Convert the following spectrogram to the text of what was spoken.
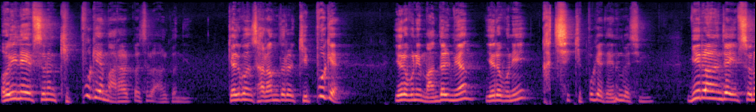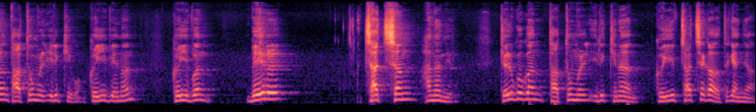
의인의 입술은 기쁘게 말할 것을 알거니와. 결국은 사람들을 기쁘게 여러분이 만들면 여러분이 같이 기쁘게 되는 것입니다. 미라는 자의 입술은 다툼을 일으키고 그 입에는 그 입은 매를 자청하느니라. 결국은 다툼을 일으키는 그 입 자체가 어떻게 했냐?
